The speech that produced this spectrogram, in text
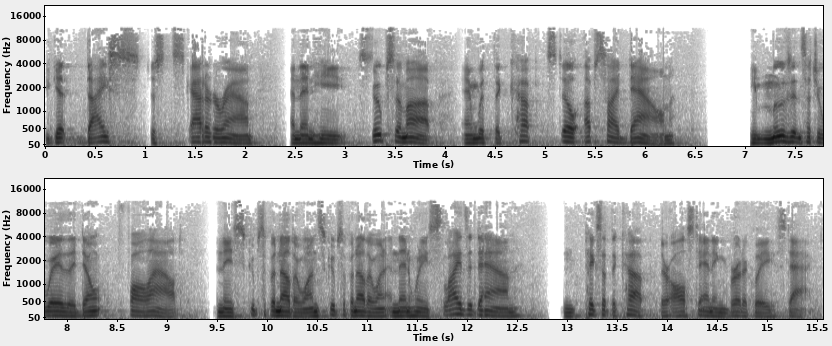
you get dice just scattered around, and then he scoops them up, and with the cup still upside down, he moves it in such a way that they don't fall out, and he scoops up another one, scoops up another one, and then when he slides it down and picks up the cup, they're all standing vertically stacked.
